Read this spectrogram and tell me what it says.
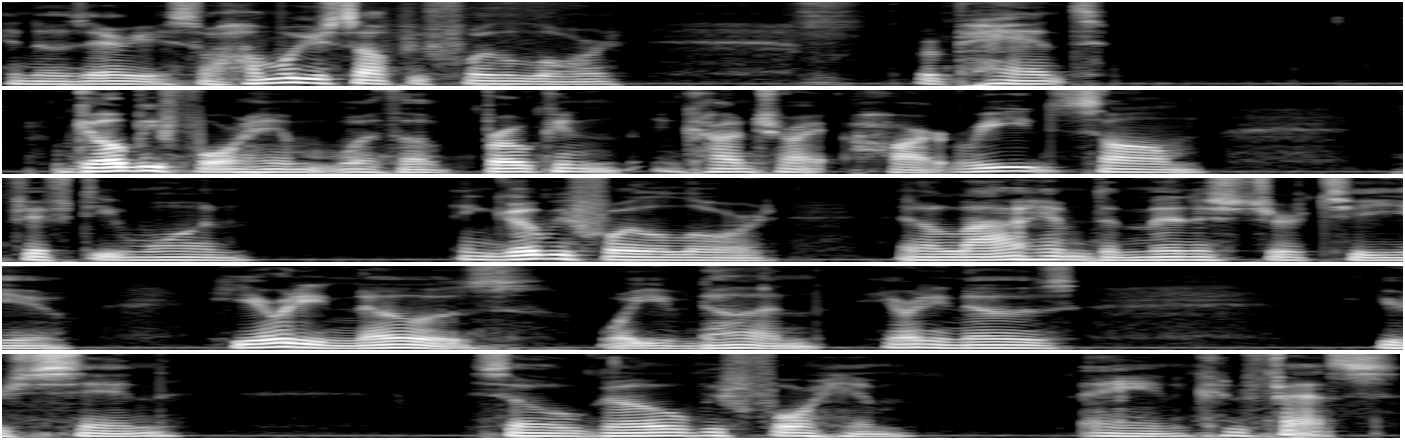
in those areas. So humble yourself before the Lord, repent, go before Him with a broken and contrite heart. Read Psalm 51 and go before the Lord and allow Him to minister to you. He already knows what you've done, He already knows your sin. So go before him and confess.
